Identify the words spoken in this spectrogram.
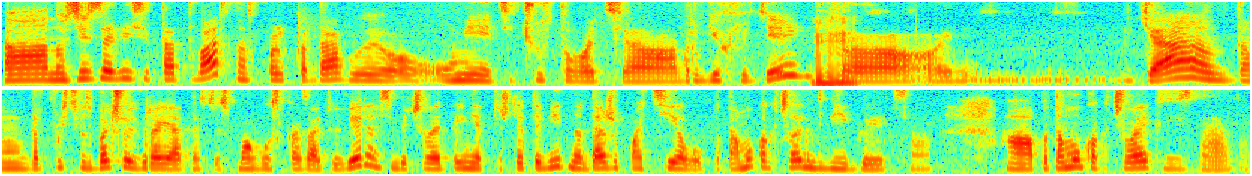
А, но здесь зависит от вас, насколько да, вы умеете чувствовать а, других людей. Угу. А, Я, там, допустим, с большой вероятностью смогу сказать, уверен в себе человек или нет, потому что это видно даже по телу, потому как человек двигается, а, потому как человек, не знаю, там,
